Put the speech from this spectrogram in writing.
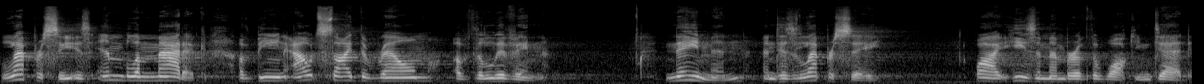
Leprosy is emblematic of being outside the realm of the living. Naaman and his leprosy, why, he's a member of the walking dead.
